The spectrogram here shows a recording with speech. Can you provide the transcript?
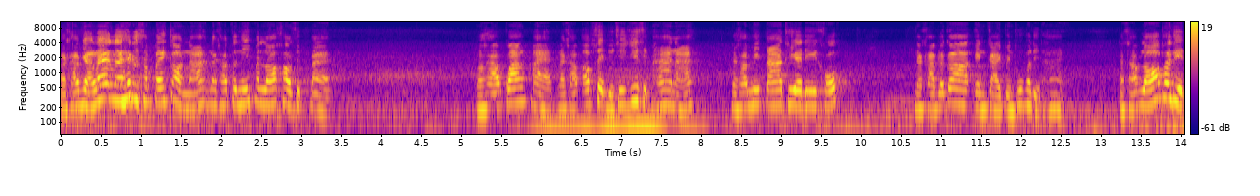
นะครับอย่างแรกเลยให้ดูสเปคก่อนนะนะครับตัวนี้เป็นล้อเข่า 18นะครับกว้าง 8 นะครับออฟเซ็ตอยู่ที่ 25 นะนะครับมีตา TRD ครบนะครับแล้วก็เอ็นไกเป็นผู้ผลิตให้ นะครับล้อผลิต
